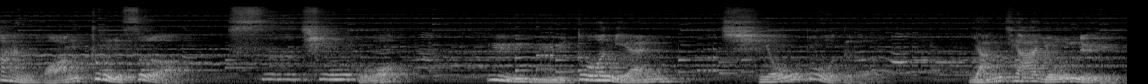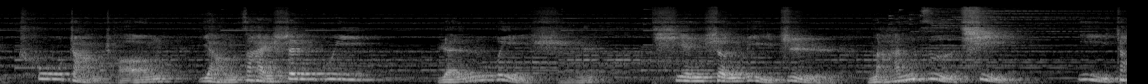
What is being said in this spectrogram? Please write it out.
汉皇重色思倾国，御宇多年求不得。杨家有女初长成，养在深闺人未识。天生丽质难自弃，一朝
